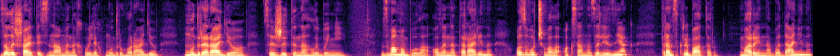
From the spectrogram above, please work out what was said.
Залишайтесь з нами на хвилях мудрого радіо. Мудре радіо це жити на глибині. З вами була Олена Тараріна, озвучувала Оксана Залізняк, транскрибатор Марина Баданіна,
